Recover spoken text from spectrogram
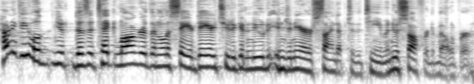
How many people you know, does it take longer than, let's say, a day or two to get a new engineer signed up to the team, a new software developer?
